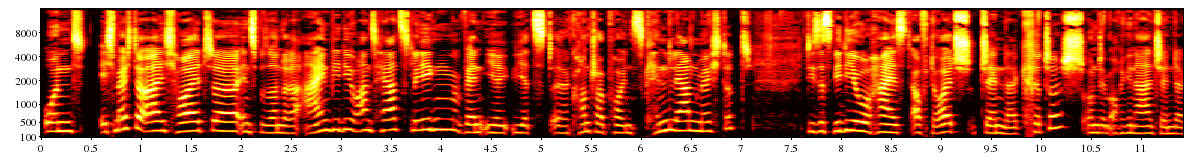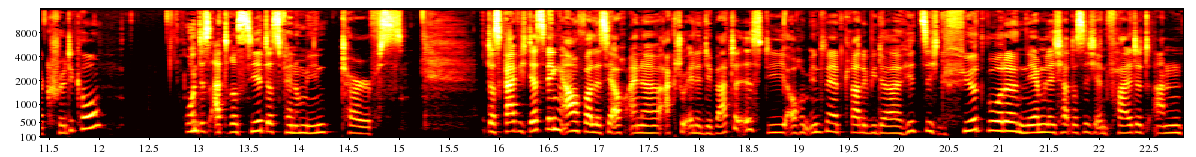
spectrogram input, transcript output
Und ich möchte euch heute insbesondere ein Video ans Herz legen, wenn ihr jetzt äh, ContraPoints kennenlernen möchtet. Dieses Video heißt auf Deutsch genderkritisch und im Original Gender Critical und es adressiert das Phänomen TERFs. Das greife ich deswegen auf, weil es ja auch eine aktuelle Debatte ist, die auch im Internet gerade wieder hitzig geführt wurde. Nämlich hat es sich entfaltet an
